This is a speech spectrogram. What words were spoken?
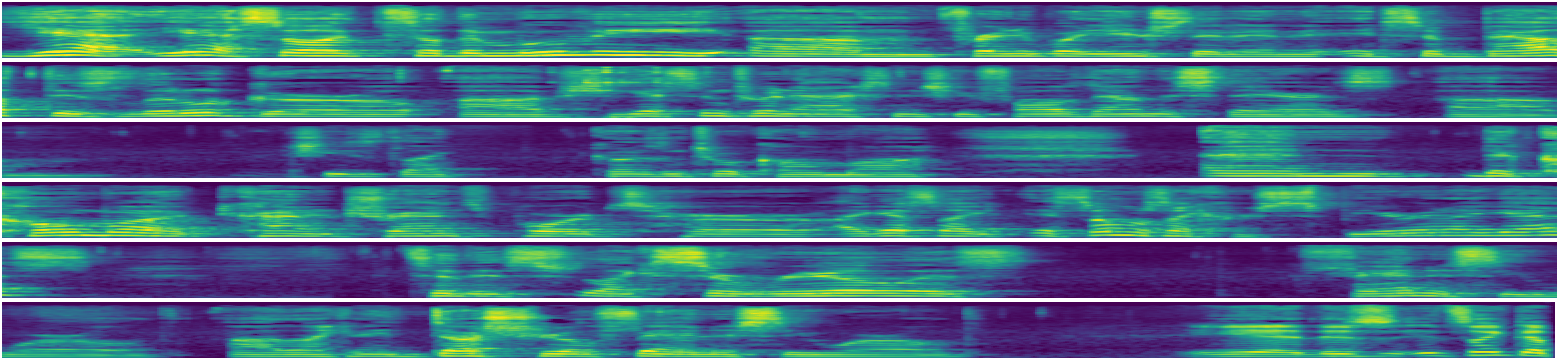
Yeah, yeah. So so the movie, um, for anybody interested in it, it's about this little girl. Uh, she gets into an accident. She falls down the stairs. Um, she's like goes into a coma, and the coma kind of transports her. I guess like it's almost like her spirit. I guess to this like surrealist fantasy world, uh, like an industrial fantasy world. Yeah, there's it's like a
